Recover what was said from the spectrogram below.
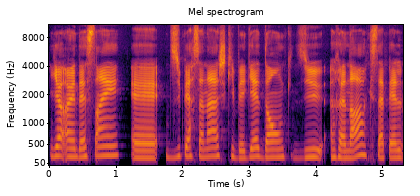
il y a un dessin euh, du personnage qui bégait, donc du renard qui s'appelle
